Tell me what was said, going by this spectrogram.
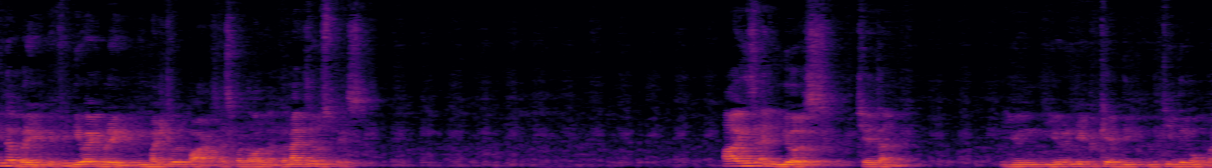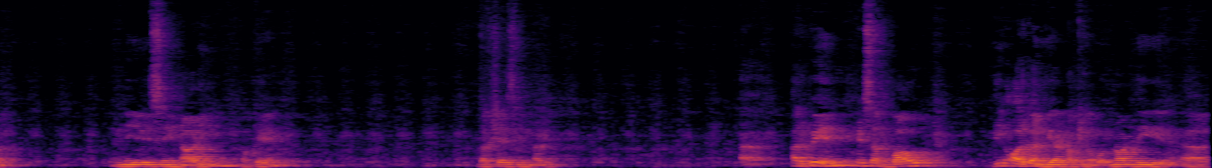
In a brain, if we divide brain in multiple parts as per the organ, the maximum space. Eyes and ears, Chetan, you, you need to keep, the, keep them open. Neil is saying nadi, okay. Daksha is saying nadi. Uh, Arvind, it's about the organ we are talking about, not the uh,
